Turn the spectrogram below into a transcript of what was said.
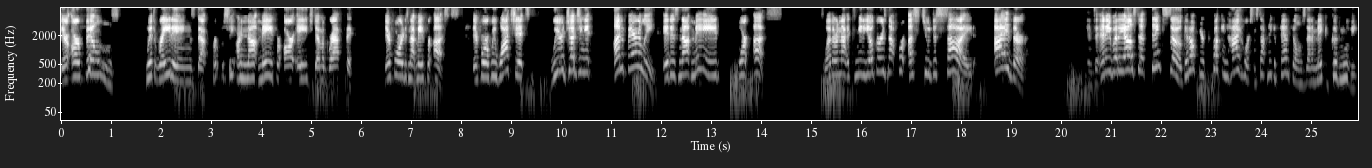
There are films with ratings that purposely are not made for our age demographic. Therefore, it is not made for us. Therefore, if we watch it, we are judging it unfairly. It is not made for us. Whether or not it's mediocre is not for us to decide either. And to anybody else that thinks so, get off your fucking high horse and stop making fan films then and make a good movie.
